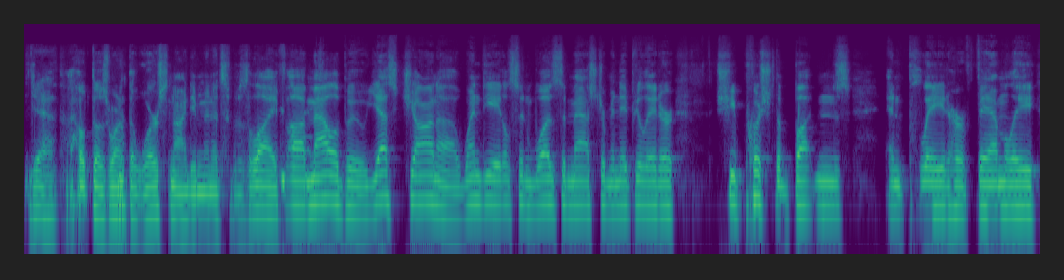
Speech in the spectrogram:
Yeah, I hope those weren't the worst 90 minutes of his life. Uh, Malibu, yes, Jonna. Wendy Adelson was the master manipulator. She pushed the buttons and played her family.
